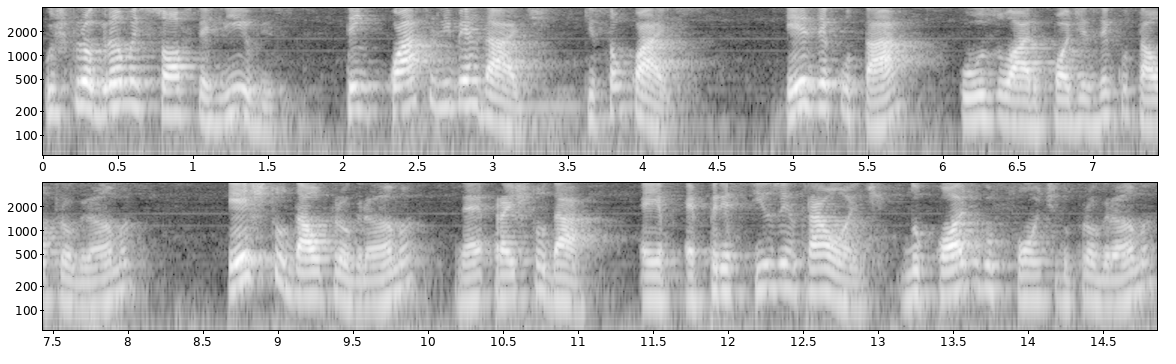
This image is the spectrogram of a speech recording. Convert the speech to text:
Os programas software livres têm quatro liberdades, que são quais? Executar, o usuário pode executar o programa, estudar o programa, né? Para estudar é, é preciso entrar onde? No código fonte do programa,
